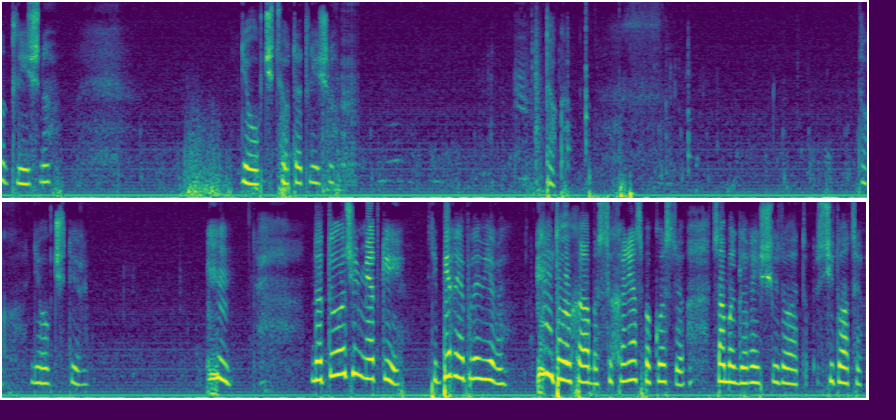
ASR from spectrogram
Отлично. Диалог четвертый, отлично. Так. Так, диалог 4. да ты очень меткий. Теперь я проверю. Твою храбрость, сохранять спокойствие в самых горячих ситуа- ситуациях.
